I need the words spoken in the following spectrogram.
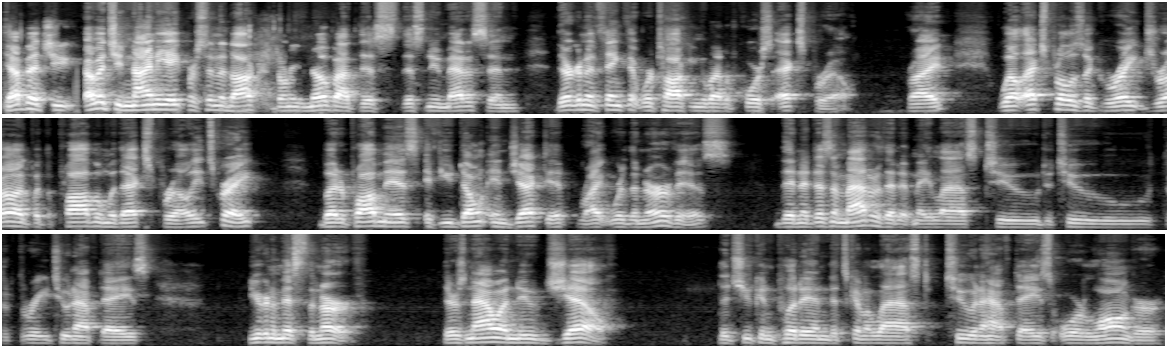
Yeah, I bet you. I bet you. Ninety-eight percent of doctors don't even know about this this new medicine. They're going to think that we're talking about, of course, Exparel, right? Well, Exparel is a great drug, but the problem with Exparel, it's great, but the problem is if you don't inject it right where the nerve is, then it doesn't matter that it may last two to two to three, two and a half days. You're going to miss the nerve. There's now a new gel that you can put in that's going to last two and a half days or longer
